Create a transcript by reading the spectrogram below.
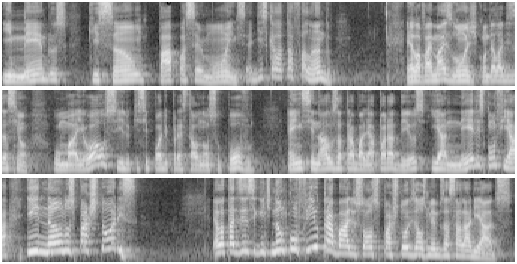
e membros que são papas sermões. É disso que ela está falando. Ela vai mais longe quando ela diz assim: ó, o maior auxílio que se pode prestar ao nosso povo é ensiná-los a trabalhar para Deus e a neles confiar e não nos pastores. Ela está dizendo o seguinte: não confie o trabalho só aos pastores aos membros assalariados.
